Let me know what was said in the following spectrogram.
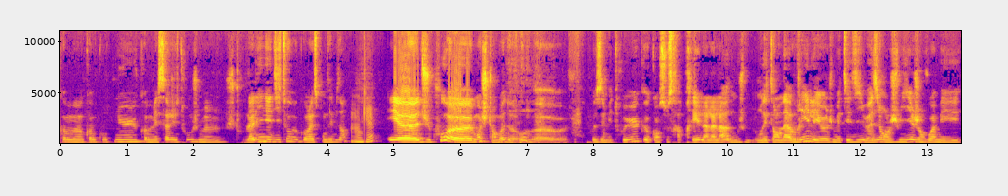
comme, comme contenu, comme message et tout. Je me, je trouve, la ligne édito me correspondait bien. Et euh, du coup, euh, moi, j'étais en mode, oh, bah, je vais proposer mes trucs quand ce sera prêt, là, là, là. Donc, on était en avril et euh, je m'étais dit, vas-y, en juillet, j'envoie mes,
